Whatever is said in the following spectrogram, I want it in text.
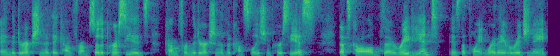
in the direction that they come from. So the Perseids come from the direction of the constellation Perseus. That's called the radiant is the point where they originate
